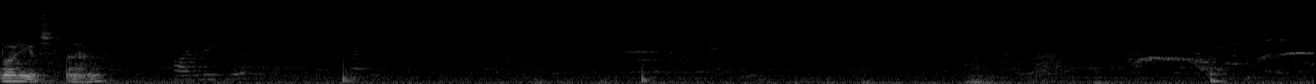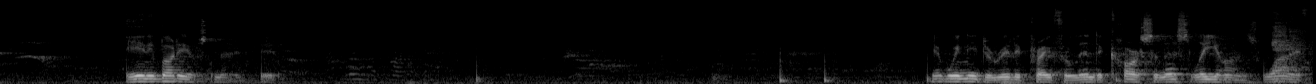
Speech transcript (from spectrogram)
Anybody else? Uh-huh. Anybody else tonight? Yeah. Yeah, we need to really pray for Linda Carson. That's Leon's wife.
